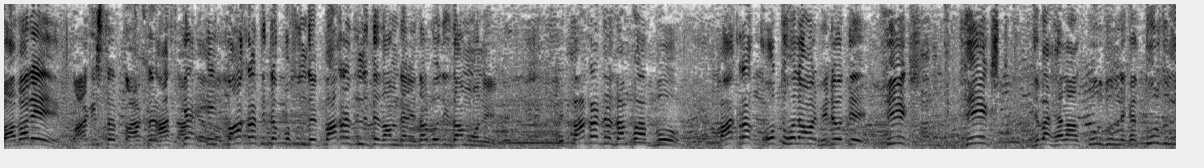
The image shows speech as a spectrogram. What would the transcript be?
বাবারে। পাকিস্তান আজকে এই পাকড়া তিনটা পছন্দ পাকড়া তিনটাতে দাম জানি। তারপর দাম হনে এই পাকড়া তিনটা দাম কাটবো পাকড়া কত হলো আমার ভিডিওতে? ফিক্স ফিক্স যে বা হেলা তোর জন্য দেখেন তোর জন্য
